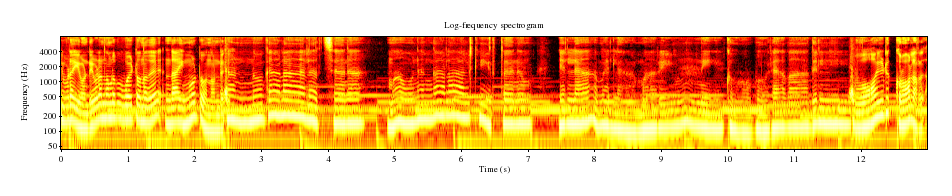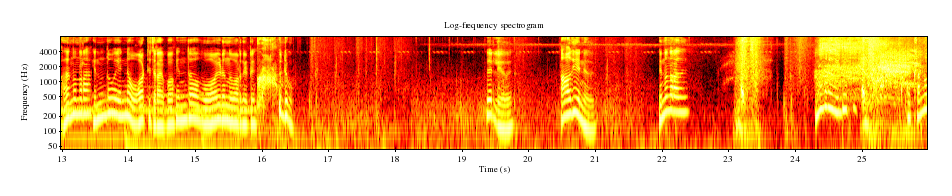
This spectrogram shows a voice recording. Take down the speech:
ഇവിടെയും ഉണ്ട്. ഇവിടെ നമ്മളിപ്പോൾ പോയിട്ട് വന്നത് എന്താ ഇങ്ങോട്ട് വന്നുണ്ട് കണ്ണുകളാലർച്ചന മൗനങ്ങളാൽ കീർത്തനം. എല്ലാം എല്ലാം അറിയും നീ ഗോപുരവാതിൽ. വോയിഡ് ക്രോളർ അതെന്താ എന്തോ എന്നെ ഓട്ടിച്ചടാ ഇപ്പൊ. എന്തോ വോയിഡ് എന്ന് പറഞ്ഞിട്ട്. ഇതല്ലേ അത്? ആദ്യം തന്നെ അത്. എന്താ അത്? കണ്ണു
